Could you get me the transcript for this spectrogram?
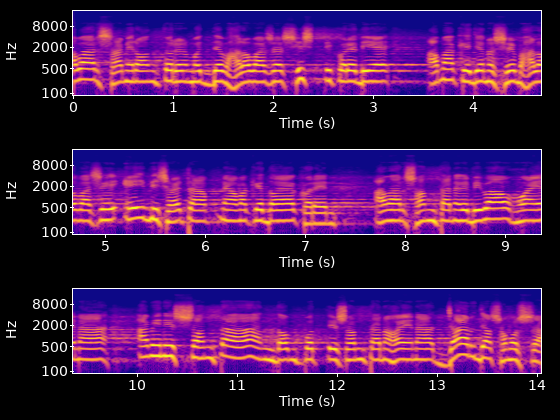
আবার স্বামীর অন্তরের মধ্যে ভালোবাসা সৃষ্টি করে দিয়ে আমাকে যেন সে ভালোবাসে, এই বিষয়টা আপনি আমাকে দয়া করেন। আমার সন্তানের বিবাহ হয় না, আমি নিঃসন্তান, দম্পতি সন্তান হয় না, যার যা সমস্যা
